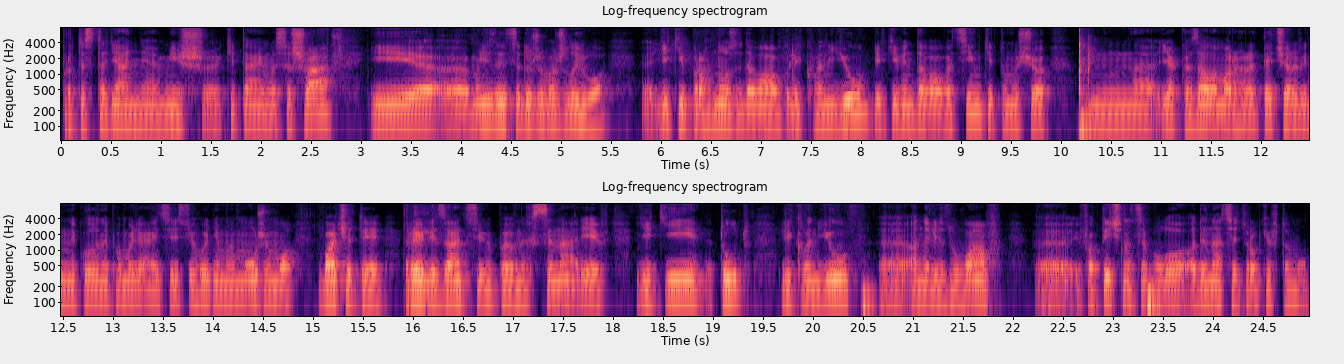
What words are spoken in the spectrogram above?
протистояння між е, Китаєм і США. І мені здається, дуже важливо, які прогнози давав Лі Ю, які він давав оцінки, тому що, е, як казала Маргарет Тетчер, він ніколи не помиляється. І сьогодні ми можемо бачити реалізацію певних сценаріїв, які тут Лі Ю е, аналізував. Е, І фактично це було 11 років тому.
